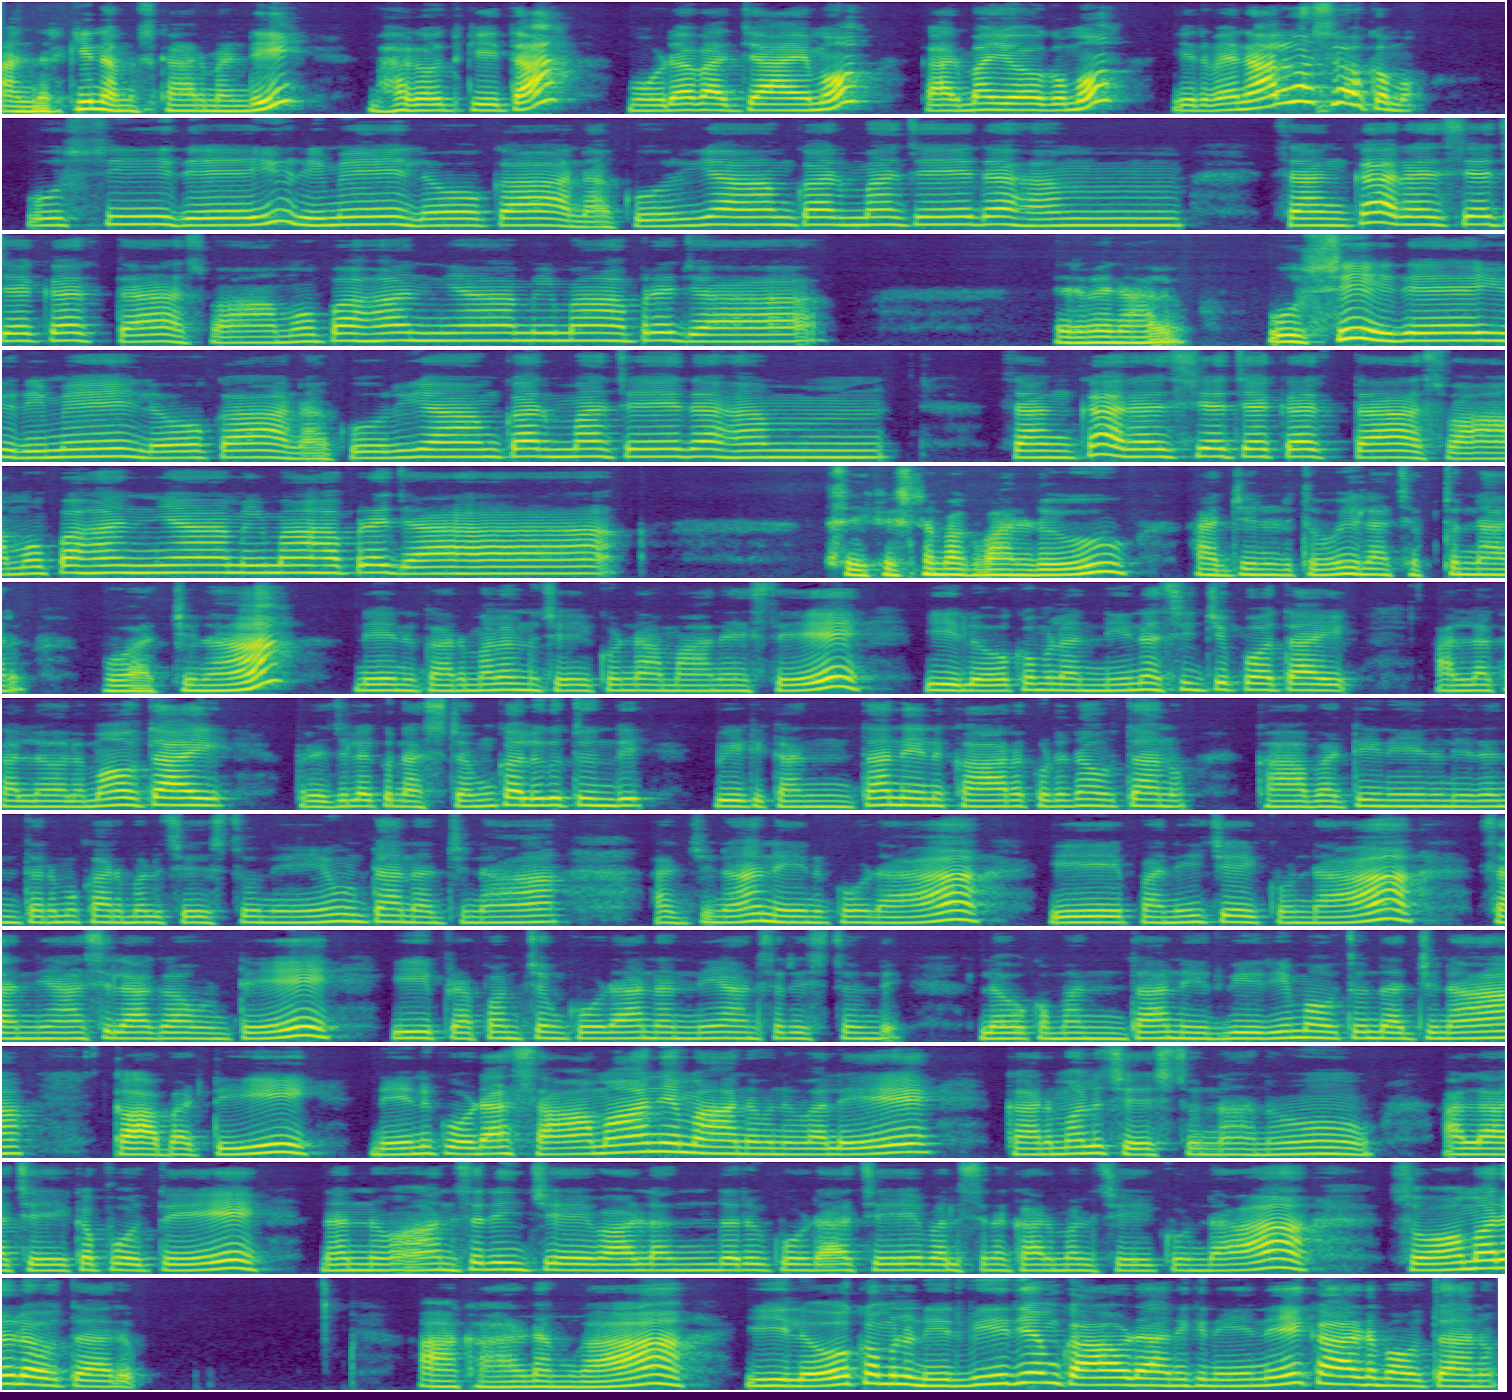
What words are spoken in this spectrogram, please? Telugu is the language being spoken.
అందరికీ నమస్కారం అండి భగవద్గీత మూడవ అధ్యాయము కర్మయోగము ఇరవై నాలుగో శ్లోకము. ఉషిదేయురిమే లోకాన కుర్యాం కర్మ చేదహం. శంకరస్య జకర్త స్వాముపహన్యామి మా ప్రజా ఇరవై నాలుగు. ఉషిదేయురిమే లోకాన కుర్యాం కర్మ చేదహం. శంకరస్య చ కర్త స్వాముపహన్యామి మహాప్రజా శ్రీకృష్ణ భగవానుడు అర్జునుడితో ఇలా చెప్తున్నారు. ఓ అర్జున నేను కర్మలను చేయకుండా మానేస్తే ఈ లోకములన్నీ నశించిపోతాయి అల్లకల్లోలమవుతాయి ప్రజలకు నష్టం కలుగుతుంది వీటికంతా నేను కారకుడినవుతాను. కాబట్టి నేను నిరంతరము కర్మలు చేస్తూనే ఉంటాను అర్జున. అర్జున నేను కూడా ఏ పని చేయకుండా సన్యాసిలాగా ఉంటే ఈ ప్రపంచం కూడా నన్నే అనుసరిస్తుంది. లోకమంతా నిర్వీర్యం అవుతుంది అర్జున. కాబట్టి నేను కూడా సామాన్య మానవుని వలె కర్మలు చేస్తున్నాను. అలా చేయకపోతే నన్ను అనుసరించే వాళ్ళందరూ కూడా చేయవలసిన కర్మలు చేయకుండా సోమరులవుతారు. ఆ కారణంగా ఈ లోకములు నిర్వీర్యం కావడానికి నేనే కారణమవుతాను.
